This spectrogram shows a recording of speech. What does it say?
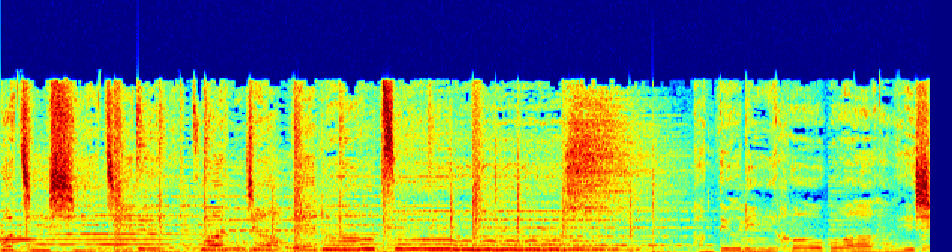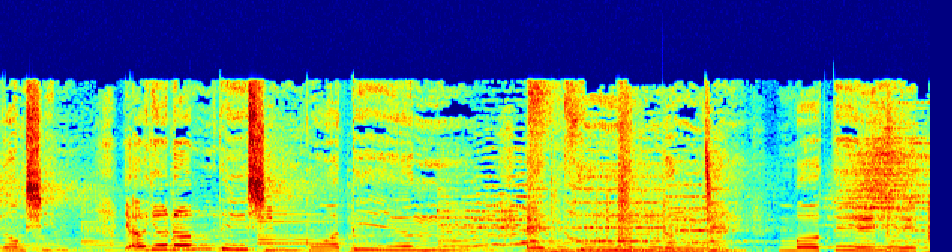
我只是一个软弱的女子，盼着你予我的伤心。夜夜揽在心肝顶，缘分两字无底断。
